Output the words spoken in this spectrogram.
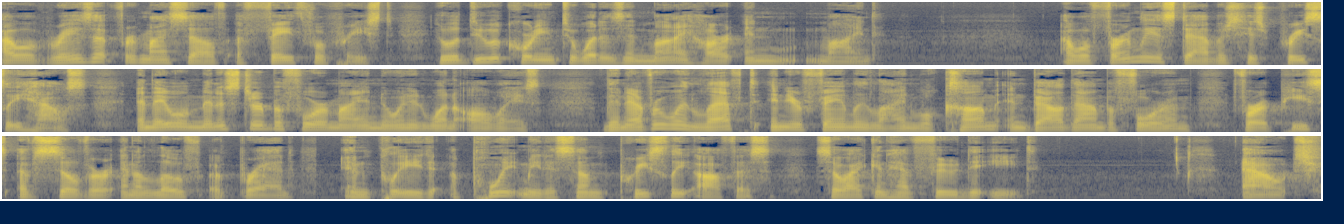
I will raise up for myself a faithful priest, who will do according to what is in my heart and mind. I will firmly establish his priestly house, and they will minister before my anointed one always. Then everyone left in your family line will come and bow down before him for a piece of silver and a loaf of bread, and plead, Appoint me to some priestly office so I can have food to eat. Ouch.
